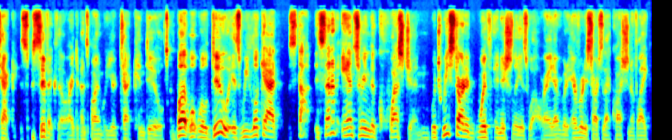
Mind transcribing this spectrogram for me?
tech specific though right? Depends upon what your tech can do. But what we'll do is we look at stop instead of answering the question which we started with initially as well right? Everybody everybody starts with that question of like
